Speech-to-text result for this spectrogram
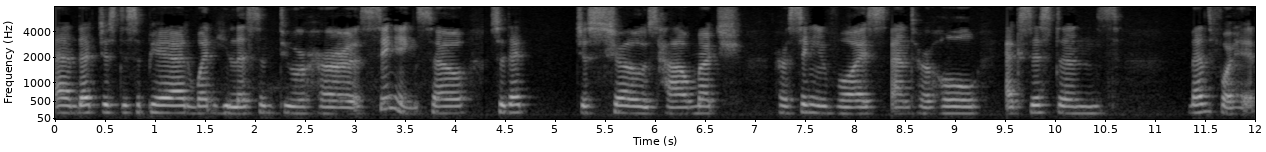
and that just disappeared when he listened to her singing. So so that just shows how much her singing voice and her whole existence meant for him,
